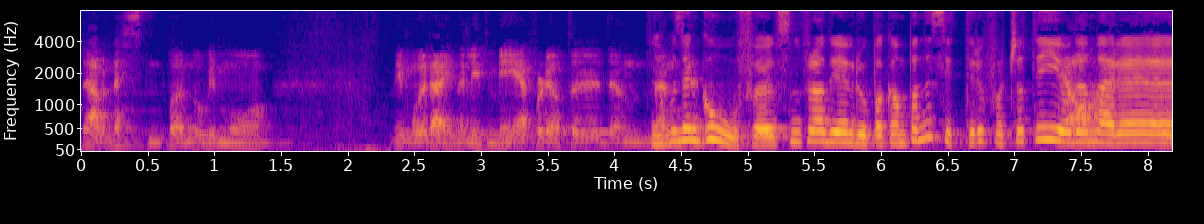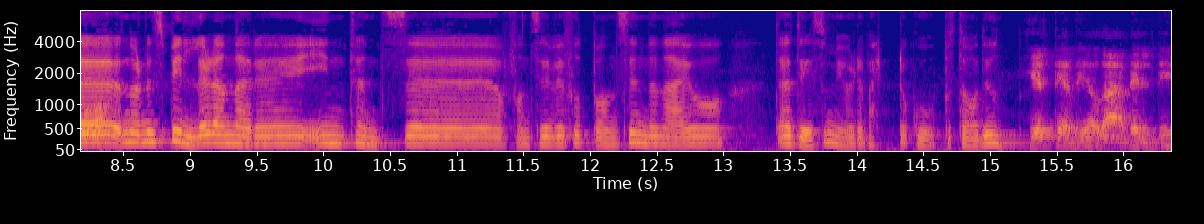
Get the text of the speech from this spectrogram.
det er vel nesten bare noe vi må, vi må regne litt med. fordi at den, den ja, Men den godfølelsen fra de europakampene sitter jo fortsatt i. Og ja, den der, når den spiller den der intense offensive fotballen sin, den er jo det er det som gjør det verdt å gå på stadion. Helt enig, og det er, veldig,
